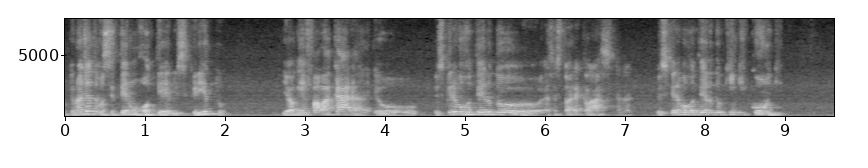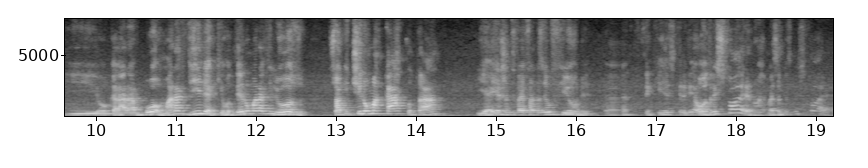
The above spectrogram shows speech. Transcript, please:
Porque não adianta você ter um roteiro escrito e alguém falar, cara, eu, eu escrevo o roteiro do. Essa história é clássica, né? Eu escrevo o roteiro do King Kong. E o cara, boa, maravilha, que roteiro maravilhoso. Só que tira o macaco, tá? E aí a gente vai fazer o filme. É, tem que reescrever. É outra história, não é mais a mesma história.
